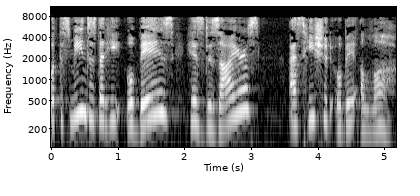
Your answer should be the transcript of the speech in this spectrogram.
what this means is that he obeys his desires as he should obey Allah.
